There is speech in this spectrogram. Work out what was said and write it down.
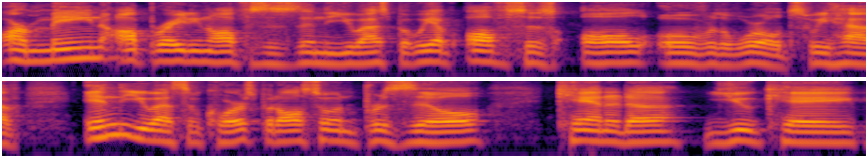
our main operating office is in the US, but we have offices all over the world. So we have in the US, of course, but also in Brazil, Canada, UK,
